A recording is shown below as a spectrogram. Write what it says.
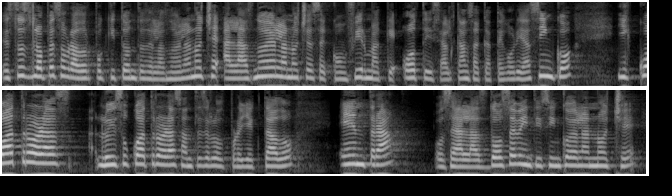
esto es López Obrador poquito antes de las nueve de la noche, a las nueve de la noche se confirma que Otis alcanza categoría 5 y cuatro horas, lo hizo cuatro horas antes de lo proyectado, entra, o sea, a las 12.25 de la noche,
